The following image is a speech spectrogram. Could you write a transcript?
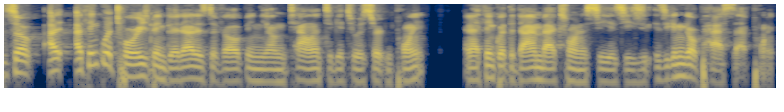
so I, I think what Torey's been good at is developing young talent to get to a certain point. And I think what the Diamondbacks want to see is he's is he going to go past that point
